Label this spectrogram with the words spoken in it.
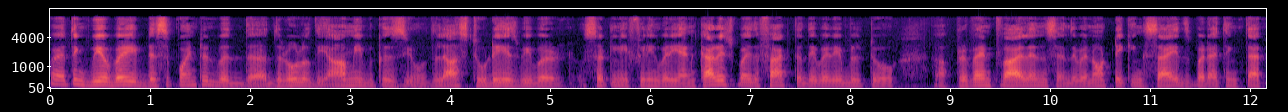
Well, I think we are very disappointed with uh, the role of the army because you know the last two days we were certainly feeling very encouraged by the fact that they were able to uh, prevent violence and they were not taking sides. But I think that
